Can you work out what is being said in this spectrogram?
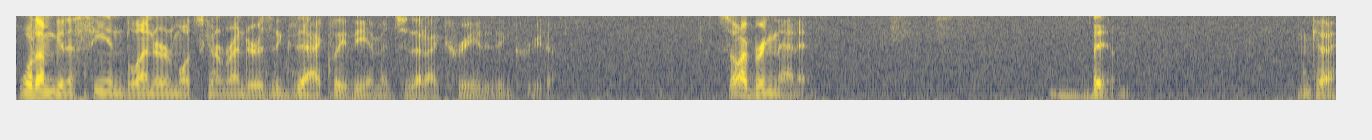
what I'm going to see in Blender and what's going to render is exactly the image that I created in Krita. So I bring that in. Boom. Okay.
